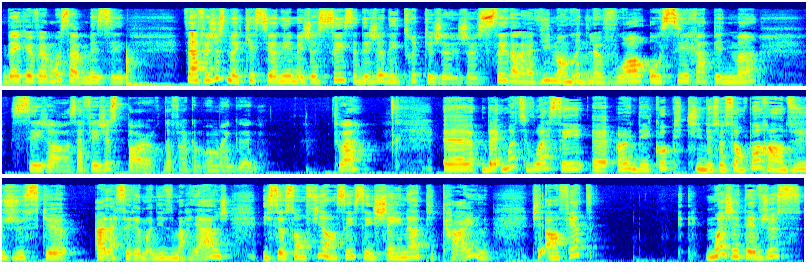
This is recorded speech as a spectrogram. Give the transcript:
Ben, que, fait, moi, ça, mais c'est, ça fait juste me questionner, mais je sais, c'est déjà des trucs que je, je sais dans la vie, mais on dirait Mhm. que le voir aussi rapidement, c'est genre, ça fait juste peur de faire comme, oh my god. Toi? Euh, ben, moi, tu vois, c'est euh, un des couples qui ne se sont pas rendus jusque à la cérémonie du mariage. Ils se sont fiancés, c'est Shayna puis Kyle. Puis en fait, moi, j'étais juste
